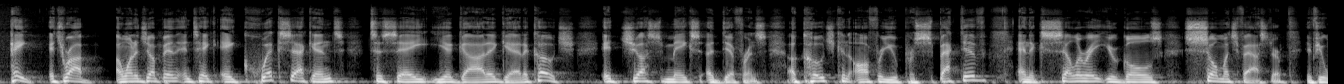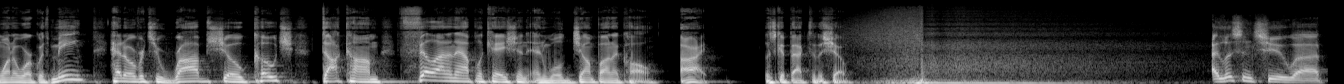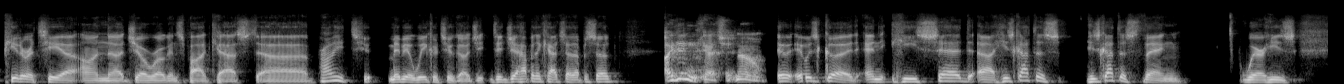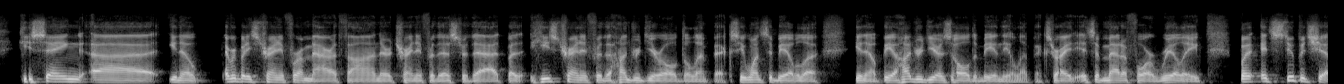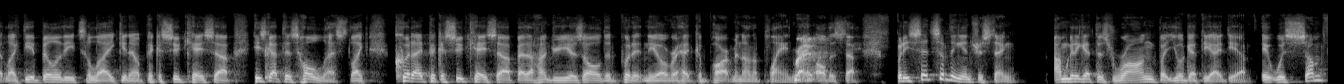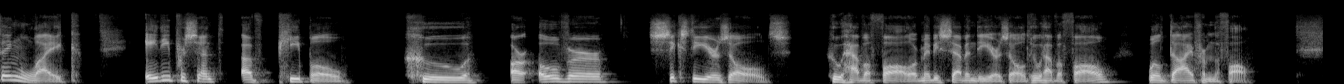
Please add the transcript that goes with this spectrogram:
Hey, it's Rob. I want to jump in and take a quick second to say you got to get a coach. It just makes a difference. A coach can offer you perspective and accelerate your goals so much faster. If you want to work with me, head over to robshowcoach.com, fill out an application, and we'll jump on a call. All right, let's get back to the show. I listened to uh, Peter Attia on uh, Joe Rogan's podcast, uh, probably two, maybe a week or two ago. Did you happen to catch that episode? I didn't catch it. No, it, it was good. And he said uh, he's got this he's got this thing where he's he's saying, uh, you know, everybody's training for a marathon, they're training for this or that, but he's training for the hundred year old Olympics. He wants to be able to, you know, be hundred years old and be in the Olympics, right? It's a metaphor, really, but it's stupid shit. Like the ability to, like, you know, pick a suitcase up. He's got this whole list. Like, could I pick a suitcase up at hundred years old and put it in the overhead compartment on a plane? Right. right? All this stuff. But he said something interesting. I'm going to get this wrong, but you'll get the idea. It was something like 80% of people who are over 60 years old who have a fall, or maybe 70 years old who have a fall, will die from the fall.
